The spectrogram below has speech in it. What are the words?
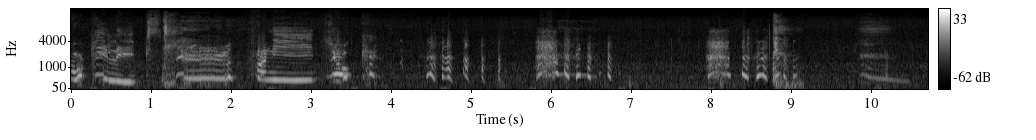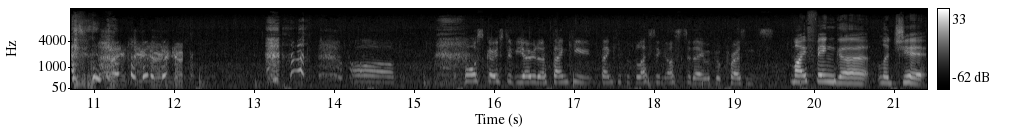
WikiLeaks. Hmm. Funny joke. Thank you, Yoda Ghost. Oh, Force Ghost of Yoda, thank you, thank you for blessing us today with your presence. My finger legit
